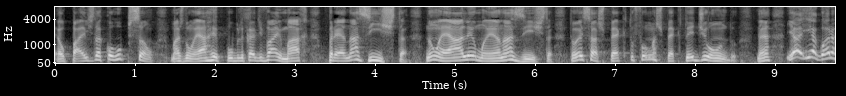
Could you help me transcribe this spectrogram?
É o país da corrupção. Mas não é a República de Weimar pré-nazista. Não é a Alemanha nazista. Então, esse aspecto foi um aspecto hediondo. Né? E aí, agora,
